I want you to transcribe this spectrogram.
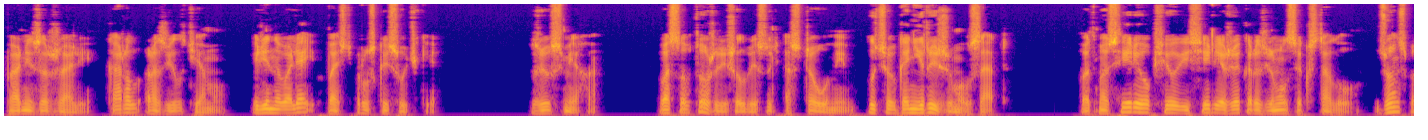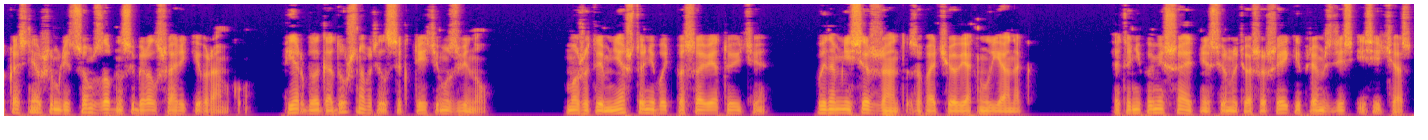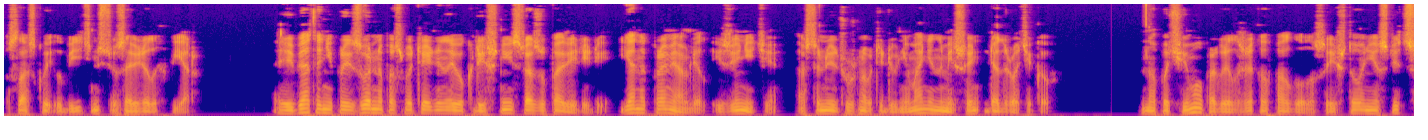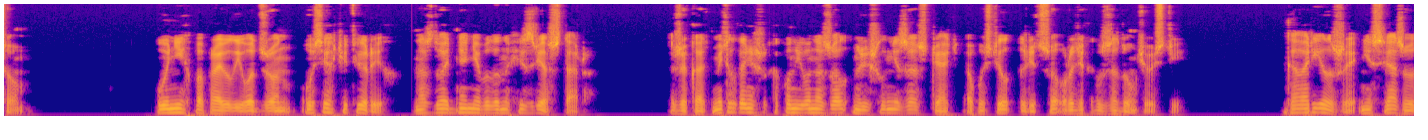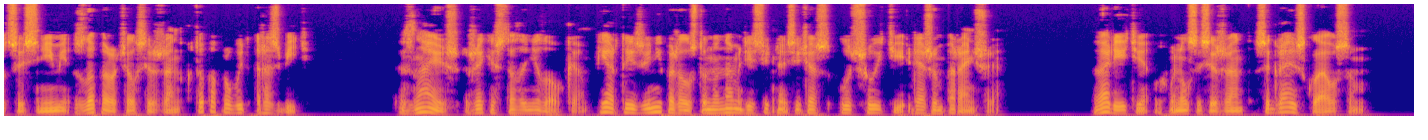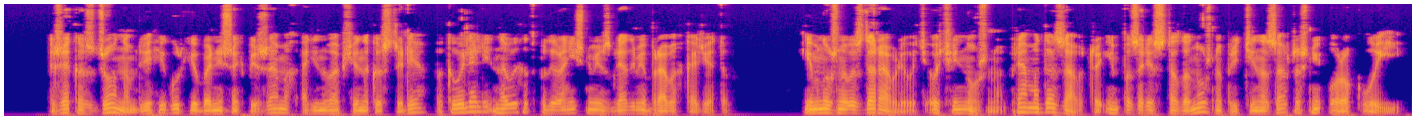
Парни заржали. Карл развил тему. «Или наваляй в пасть русской сучки». Взрыв смеха. Васлов тоже решил блеснуть остроумием. «Лучше вгони рыжему в зад». В атмосфере общего веселья Жека развернулся к столу. Джон с покрасневшим лицом злобно собирал шарики в рамку. Пьер благодушно обратился к третьему звену. «Может, и мне что-нибудь посоветуете?» «Вы нам не сержант», — запальчиво вякнул Янок. «Это не помешает мне свернуть ваши шейки прямо здесь и сейчас», — с ласковой убедительностью заверил их Пьер. Ребята непроизвольно посмотрели на его клешни и сразу поверили. Янок промямлил. «Извините». Остальные дружно обратили внимание на мишень для дротиков. «Но почему?» — проговорил Жеков полголоса. «И что у нее с лицом?» «У них», — поправил его Джон, — «у всех четверых. Нас два дня не было на физре, стар». Жека отметил, конечно, как он его назвал, но решил не заострять, опустил лицо вроде как в задумчивости. «Говорил же, не связываться с ними», — зло поручал сержант. «Кто попробует разбить?» «Знаешь, Жеке стало неловко. Пьер, ты извини, пожалуйста, но нам действительно сейчас лучше уйти, ляжем пораньше». «Валите», — ухмыльнулся сержант. «Сыграю с Клаусом». Жека с Джоном, две фигурки в больничных пижамах, один вообще на костыле, поковыляли на выход под ироничными взглядами бравых кадетов. Им нужно выздоравливать, очень нужно. Прямо до завтра им позарез стало нужно прийти на завтрашний урок Луи.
